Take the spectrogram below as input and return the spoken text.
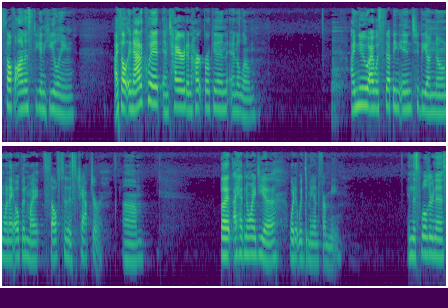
self honesty and healing. I felt inadequate and tired and heartbroken and alone. I knew I was stepping into the unknown when I opened myself to this chapter. Um, but I had no idea what it would demand from me. In this wilderness,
